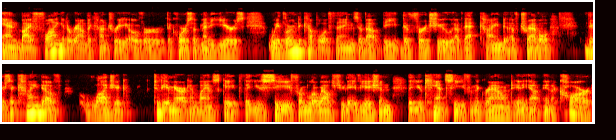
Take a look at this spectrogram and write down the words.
and by flying it around the country over the course of many years, we learned a couple of things about the the virtue of that kind of travel. There's a kind of logic to the American landscape that you see from low altitude aviation that you can't see from the ground in, in a car,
